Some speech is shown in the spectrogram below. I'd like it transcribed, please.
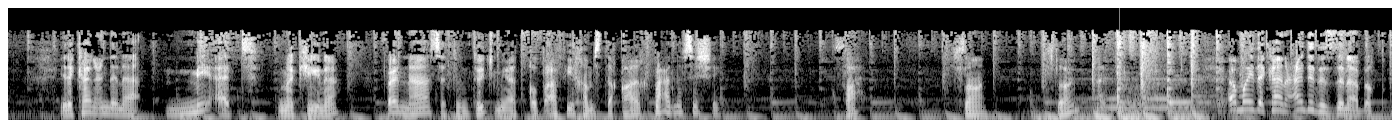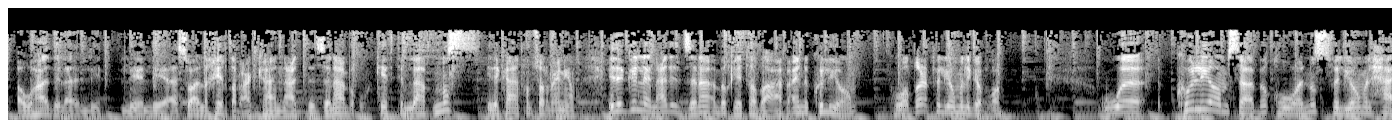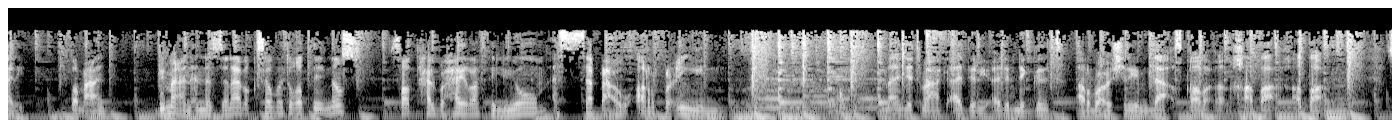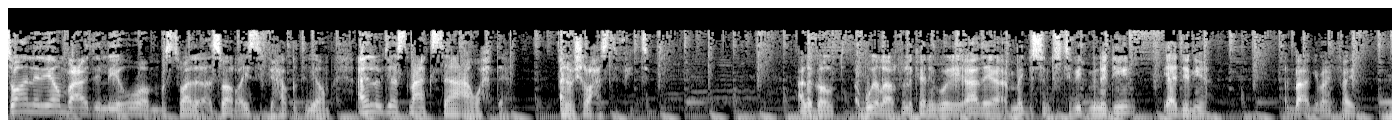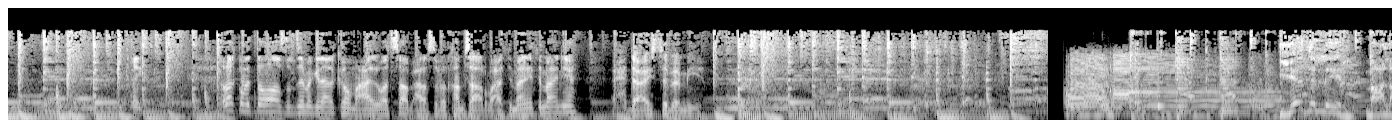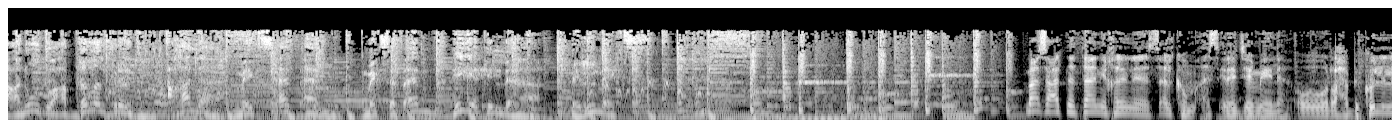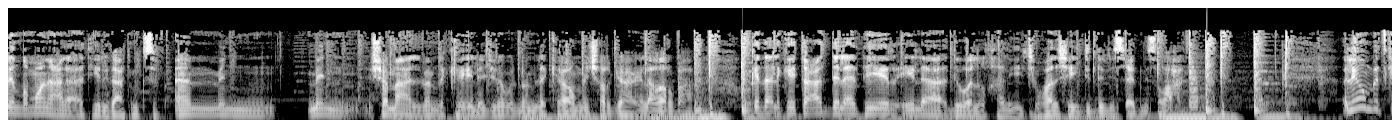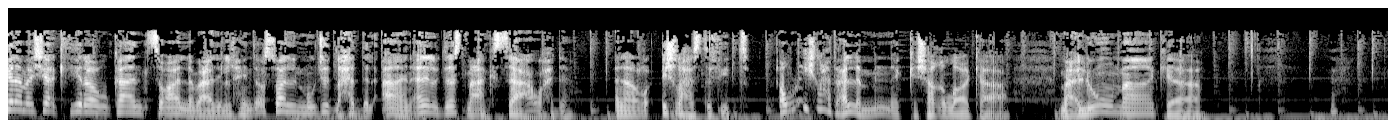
إذا كان عندنا مئة ماكينة فإنها ستنتج مئة قطعة في خمس دقائق بعد نفس الشيء. صح؟ شلون؟ شلون. أما إذا كان عدد الزنابق أو هذا اللي, اللي, السؤال الأخير طبعا كان عدد الزنابق وكيف تملاها بنص إذا كانت 45 يوم. إذا قلنا إن عدد الزنابق يتضاعف ان كل يوم هو ضعف اليوم اللي قبله وكل يوم سابق هو نصف اليوم الحالي. طبعا بمعنى أن الزنابق سوف تغطي نصف سطح البحيرة في اليوم السبعة وأربعين. ما جت معك أدري أدري أنك قلت 24 لا خطأ خطأ. سؤالنا اليوم بعد اللي هو السؤال السؤال الرئيسي في حلقة اليوم. أنا لو جلست معك ساعة واحدة أنا وش راح أستفيد؟ على قولت أبوي الله يغفر له كان يقول هذا يا مجلس أنت تستفيد منه دين يا دنيا. الباقي ما في فايدة. طيب رقم التواصل زي ما قلنا لكم على الواتساب على صفر خمسة أربعة ثمانية ثمانية أحد عشر سبعمية. الليل مع العنود وعبد الله الفريدي على Mix FM. Mix FM هي كلها بال Mix مع ساعتنا الثانية خلينا نسألكم أسئلة جميلة ونرحب بكل اللي انضمونا على أثير إذاعة Mix FM من من شمال المملكة إلى جنوب المملكة ومن شرقها إلى غربها. وكذلك يتعدى الأثير إلى دول الخليج وهذا شيء جدا يسعدني صراحة. اليوم بتكلم أشياء كثيرة وكانت سؤالنا بعد للحين السؤال موجود لحد الآن. أنا لو جلست معك ساعة واحدة أنا إيش راح أستفيد؟ أو إيش راح أتعلم منك كشغلة كمعلومة ك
